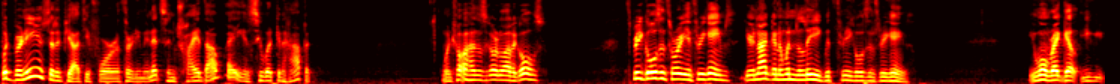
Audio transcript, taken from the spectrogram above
put Bernier instead of Piatti for 30 minutes and try it that way and see what can happen. Montreal hasn't scored a lot of goals. Three goals in three in three games. You're not going to win the league with three goals in three games. You won't reg- you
